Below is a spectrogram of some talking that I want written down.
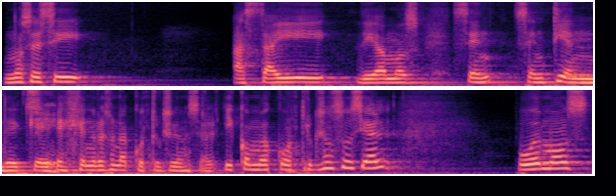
No sé si hasta ahí, digamos, se, se entiende que Sí. el género es una construcción social. Y como construcción social, podemos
